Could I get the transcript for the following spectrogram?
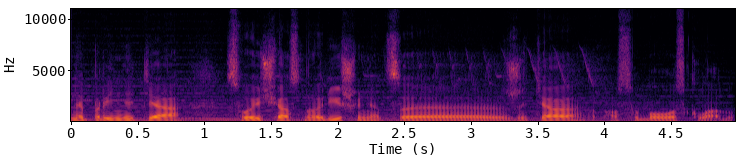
неприйняття своєчасного рішення це життя особового складу.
